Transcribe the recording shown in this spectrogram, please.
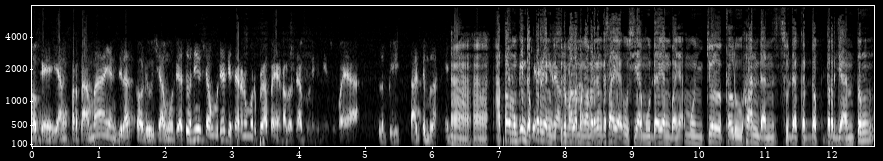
Oke, yang pertama yang jelas kalau di usia muda tuh ini usia muda kisaran umur berapa ya kalau saya boleh ini supaya lebih tajam lah ini. Ah, ah. Atau mungkin dokter yang Kira-kira justru malah menggambarkan ke saya usia muda yang banyak muncul keluhan dan sudah ke dokter jantung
